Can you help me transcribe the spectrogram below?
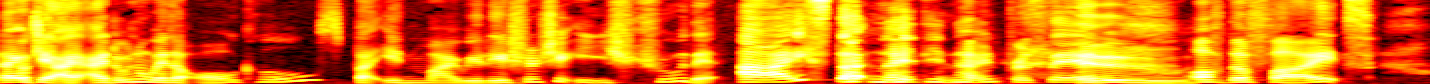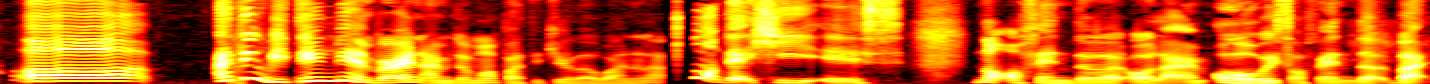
Like, okay, I, I don't know whether all girls, but in my relationship, it is true that I start 99% of the fights. Uh, I think between me and Brian, I'm the more particular one. lah. Not that he is not offended or like I'm always offended, but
